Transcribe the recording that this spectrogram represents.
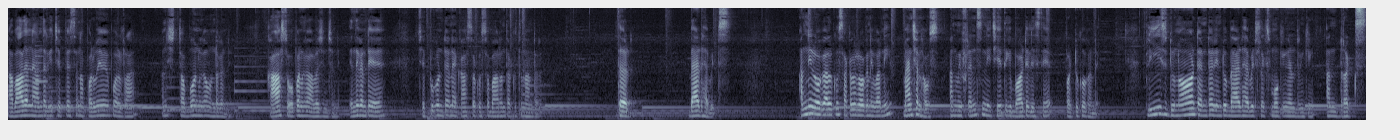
నా బాధల్ని అందరికీ చెప్పేస్తే నా పరువు ఏమైపోవాలరా అని స్టబ్బోన్గా ఉండకండి. కాస్త ఓపెన్గా ఆలోచించండి. ఎందుకంటే చెప్పుకుంటేనే కాస్త కొస్త భారం తగ్గుతుంది అంటారు థర్డ్ బ్యాడ్ హ్యాబిట్స్. అన్ని రోగాలకు సకల రోగ నివారణి మ్యాన్షన్ హౌస్ అని మీ ఫ్రెండ్స్ నీ చేతికి బాటిల్ ఇస్తే పట్టుకోకండి. Please do not enter into bad habits like smoking and drinking and drugs.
